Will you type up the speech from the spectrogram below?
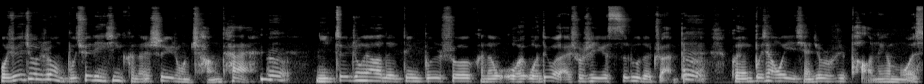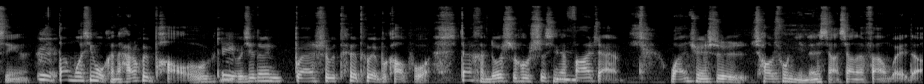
我觉得就是这种不确定性可能是一种常态。嗯你最重要的并不是说，可能我我对我来说是一个思路的转变，嗯可能不像我以前就是去跑那个模型，嗯当然模型我可能还是会跑，嗯有一些东西不然是不是特特别不靠谱。但很多时候事情的发展完全是超出你能想象的范围的。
